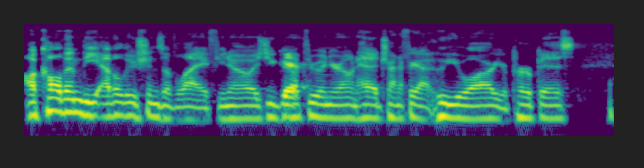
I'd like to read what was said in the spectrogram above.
I'll call them the evolutions of life, you know, as you go yeah. through in your own head trying to figure out who you are, your purpose. I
